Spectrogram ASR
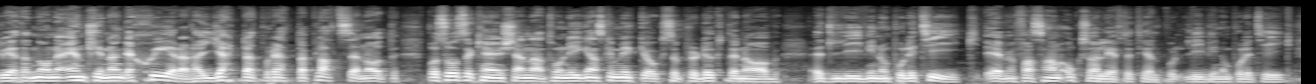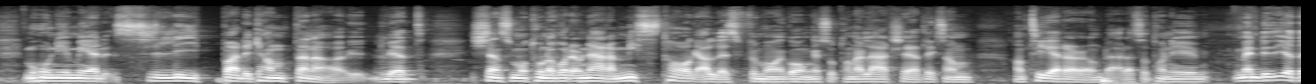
du vet att någon är äntligen engagerad, har hjärtat på rätta platsen och på så sätt kan jag känna att hon är ganska mycket också produkten av ett liv inom politik, även fast han också har levt ett helt liv inom politik. Men hon är ju mer slipad i kanterna, du vet. Det Känns som att hon har varit nära misstag alldeles för många gånger så att hon har lärt sig att liksom hantera dem där. Alltså att hon är ju, men det, jag,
